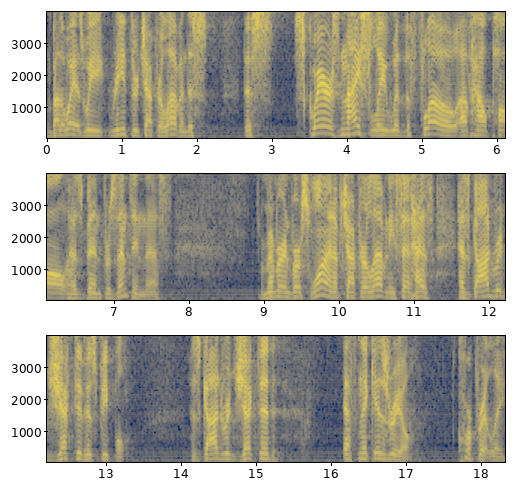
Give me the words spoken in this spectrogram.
By the way, as we read through chapter 11, this, this squares nicely with the flow of how Paul has been presenting this. Remember in verse 1 of chapter 11, he said, Has, has God rejected his people? Has God rejected ethnic Israel corporately?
